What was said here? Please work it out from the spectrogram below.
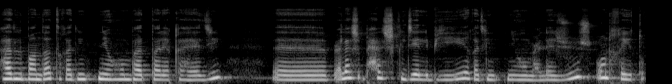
هاد الباندات غادي نتنيوهم بهاد الطريقة هادي. أه علاش بحال الشكل ديال البيي غادي نتنيوهم على جوج ونخيطو.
